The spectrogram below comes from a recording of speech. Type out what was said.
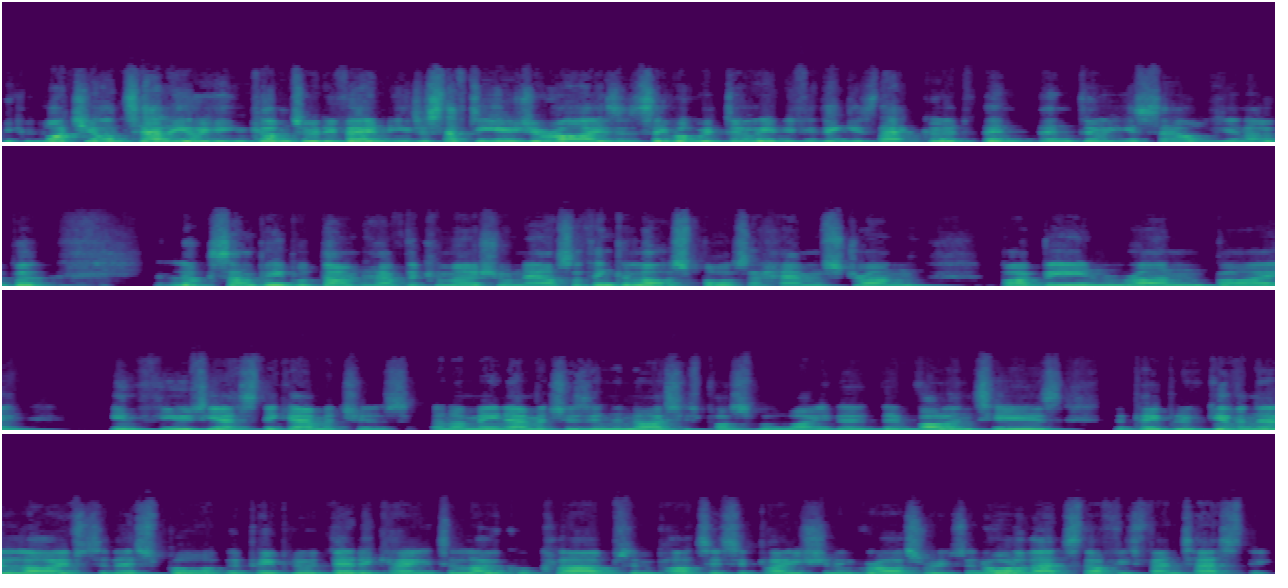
You can watch it on telly, or you can come to an event. You just have to use your eyes and see what we're doing. If you think it's that good, then then do it yourselves. You know, but look, some people don't have the commercial now. So I think a lot of sports are hamstrung by being run by enthusiastic amateurs, and I mean amateurs in the nicest possible way. They're, they're, volunteers, they're people who've given their lives to their sport, they're people who are dedicated to local clubs and participation and grassroots, and all of that stuff is fantastic.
